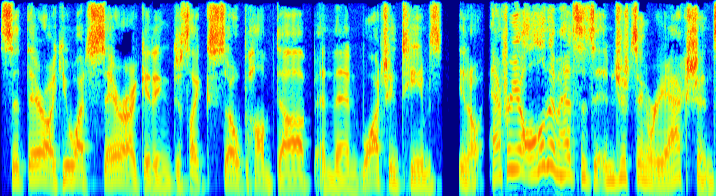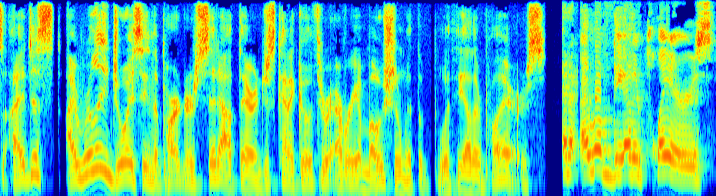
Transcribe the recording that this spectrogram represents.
sit there. Like you watch Sarah getting just like so pumped up and then watching teams, you know, every, all of them had such interesting reactions. I just, I really enjoy seeing the partners sit out there and just kind of go through every emotion with the, with the other players. And I love the other players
